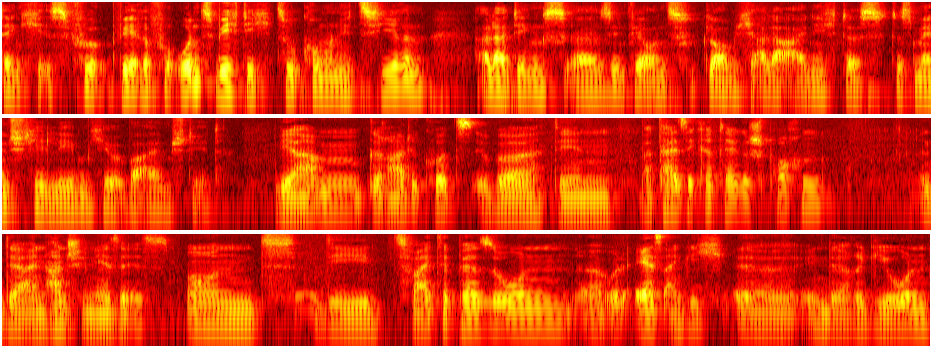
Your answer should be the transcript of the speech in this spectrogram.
denke ich, ist für, wäre für uns wichtig zu kommunizieren. Allerdings äh, sind wir uns, glaube ich, alle einig, dass das menschliche Leben hier über allem steht. Wir haben gerade kurz über den Parteisekretär gesprochen der ein Han-Chinese ist. Und die zweite Person, äh, oder er ist eigentlich äh, in der Region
